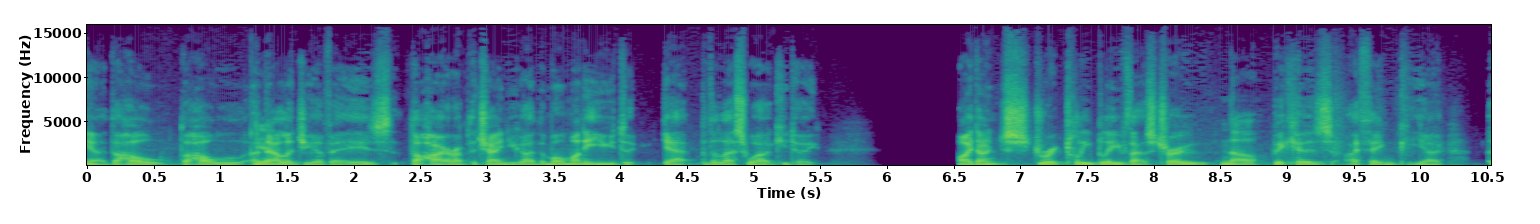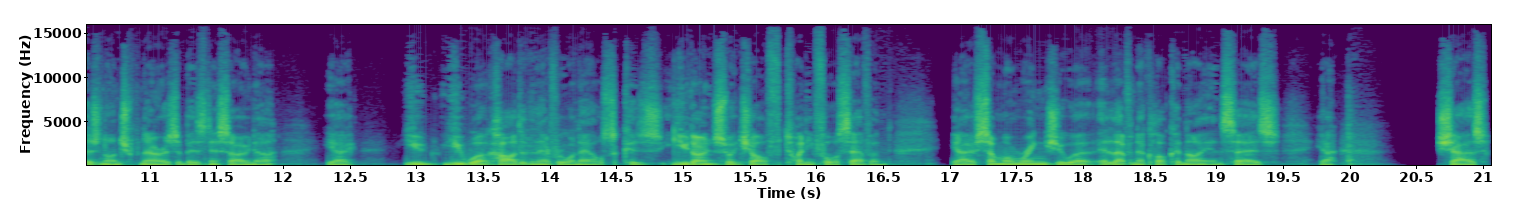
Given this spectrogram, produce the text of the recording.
you know the whole the whole Yeah. analogy of it is the higher up the chain you go, the more money you get, but the less work you do. I don't strictly believe that's true. No. because I think you know, as an entrepreneur, as a business owner, you know, you you work harder than everyone else because you don't switch off twenty four seven. You know, if someone rings you at eleven o'clock at night and says, "Yeah, Shaz,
